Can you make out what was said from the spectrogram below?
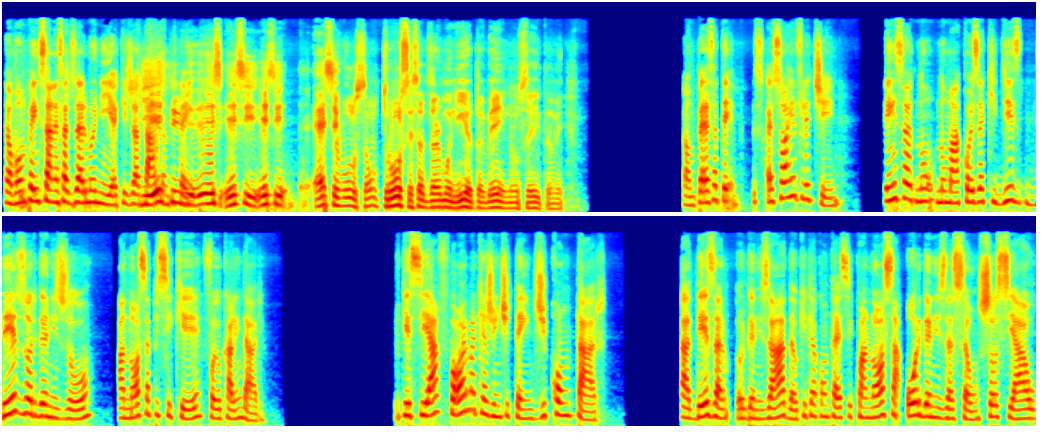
Então vamos pensar nessa desarmonia que já está tanto esse, tempo. esse, esse, esse, essa evolução trouxe essa desarmonia também, não sei também. Então, presta aten- é só refletir. Pensa nu- numa coisa que des- desorganizou a nossa psique, foi o calendário. Porque se a forma que a gente tem de contar está desorganizada, o que, que acontece com a nossa organização social,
